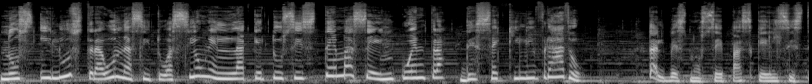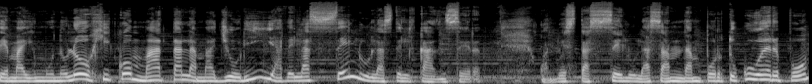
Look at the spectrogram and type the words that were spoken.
nos ilustra una situación en la que tu sistema se encuentra desequilibrado. Tal vez no sepas que el sistema inmunológico mata la mayoría de las células del cáncer. Cuando estas células andan por tu cuerpo,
